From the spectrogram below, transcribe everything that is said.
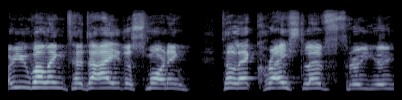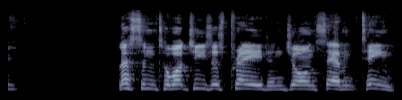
Are you willing to die this morning to let Christ live through you? Listen to what Jesus prayed in John 17,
